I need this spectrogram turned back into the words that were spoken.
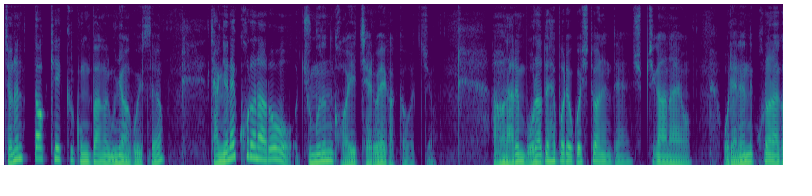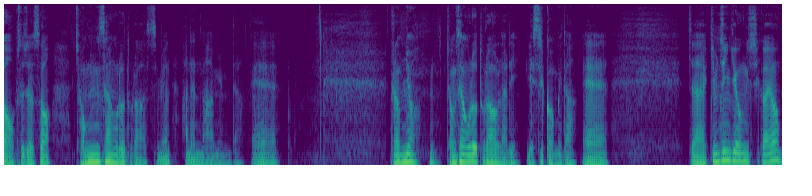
저는 떡 케이크 공방을 운영하고 있어요. 작년에 코로나로 주문은 거의 제로에 가까웠죠. 아, 나름 뭐라도 해보려고 시도하는데 쉽지가 않아요. 올해는 코로나가 없어져서 정상으로 돌아왔으면 하는 마음입니다. 예. 그럼요. 음, 정상으로 돌아올 날이 있을 겁니다. 예. 자, 김진경 씨가요.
